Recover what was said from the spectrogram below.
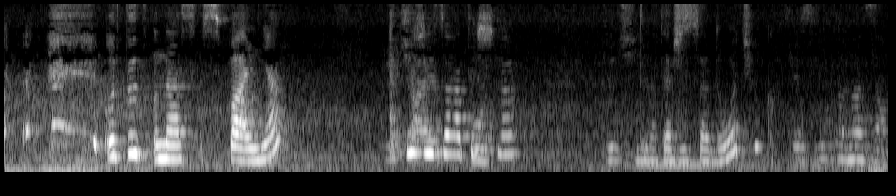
Отут у нас спальня. Дуже затишна. Тут теж садочок. Це світло назад.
